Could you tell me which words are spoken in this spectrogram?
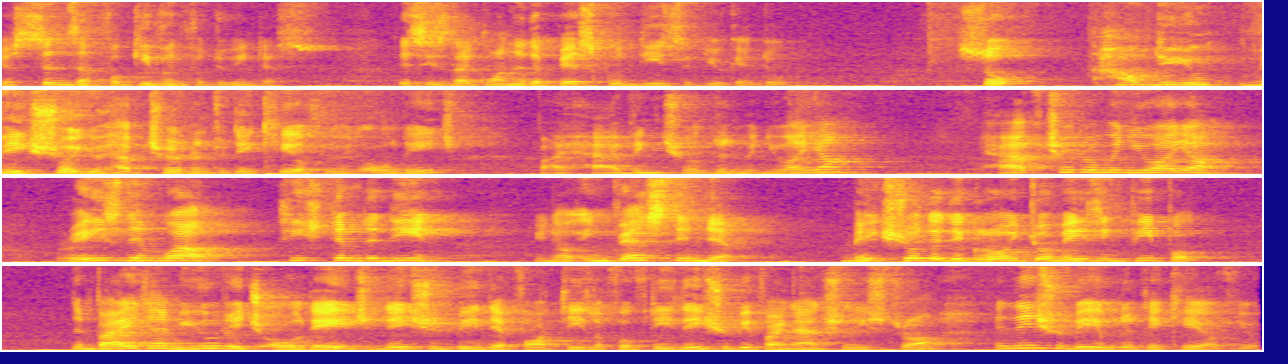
Your sins are forgiven for doing this. This is like one of the best good deeds that you can do. So, how do you make sure you have children to take care of you in old age? By having children when you are young. Have children when you are young. Raise them well. Teach them the deen. You know, invest in them. Make sure that they grow into amazing people. Then by the time you reach old age, they should be in their 40s or 50s, they should be financially strong and they should be able to take care of you.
